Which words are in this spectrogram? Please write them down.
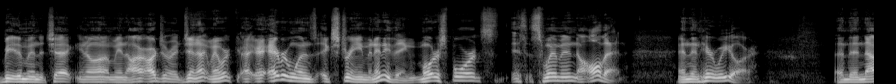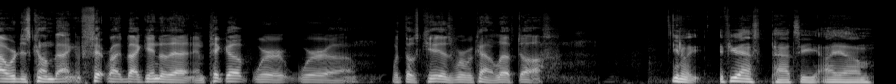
beat them into check. You know, what I mean, our, our generation, Gen X, man, we're, everyone's extreme in anything, motorsports, swimming, all that, and then here we are, and then now we're just coming back and fit right back into that and pick up where where uh, with those kids where we kind of left off. You know, if you ask Patsy, I um,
